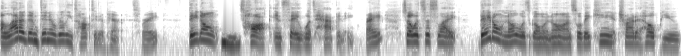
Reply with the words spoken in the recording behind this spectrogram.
a lot of them didn't really talk to their parents right they don't mm-hmm. talk and say what's happening right so it's just like they don't know what's going on so they can't try to help you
